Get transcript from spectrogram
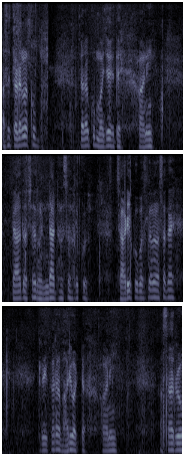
असं चढायला खूप चढायला खूप मजा येते. आणि त्यात अशा घंटात असं खूप झाडी खूप असल्यामुळे असं काय ट्रेक करायला भारी वाटतं. आणि असा रो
